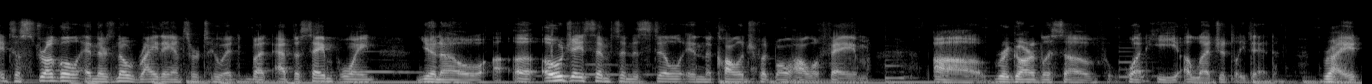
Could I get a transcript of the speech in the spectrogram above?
It's a struggle, and there's no right answer to it. But at the same point, you know, uh, O.J. Simpson is still in the College Football Hall of Fame, uh, regardless of what he allegedly did. Right?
